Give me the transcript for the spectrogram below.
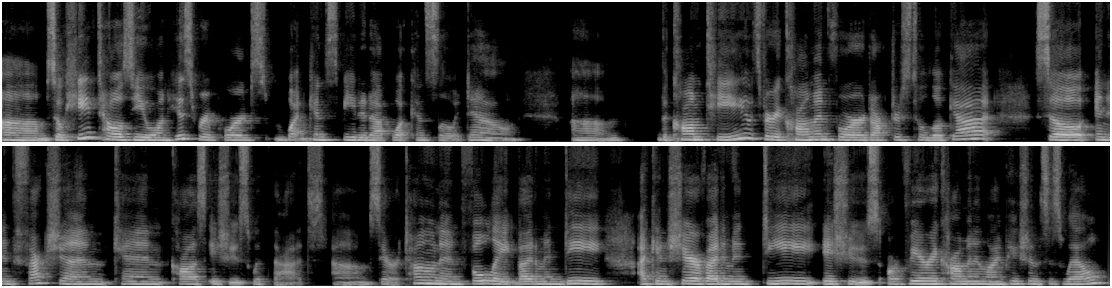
Um, so he tells you on his reports what can speed it up, what can slow it down. Um, the COMT is very common for doctors to look at. So an infection can cause issues with that. Um, serotonin, folate, vitamin D. I can share vitamin D issues are very common in Lyme patients as well.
